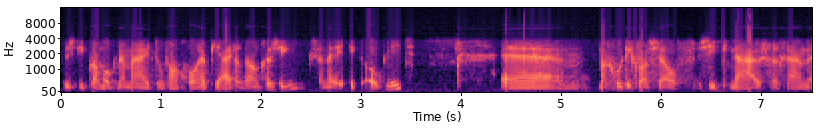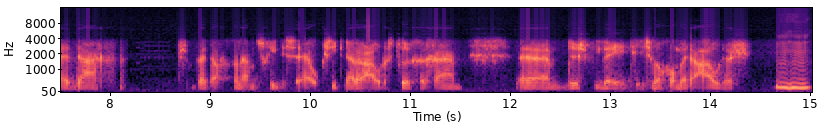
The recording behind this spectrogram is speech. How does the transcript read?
Dus die kwam ook naar mij toe van, goh, heb jij er dan gezien? Ik zei, nee, ik ook niet. Um, maar goed, ik was zelf ziek naar huis gegaan uh, dagen wij dachten van nou, misschien is zij ook ziek naar haar ouders teruggegaan. Uh, dus wie weet is ze wel gewoon bij de ouders. Mm-hmm.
